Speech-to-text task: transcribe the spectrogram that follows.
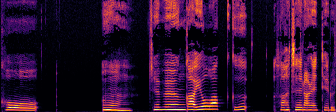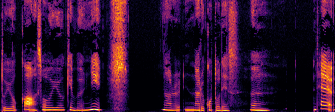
こう、うん、自分が弱くさせられてるというか、そういう気分になる、なることです。うん。で、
